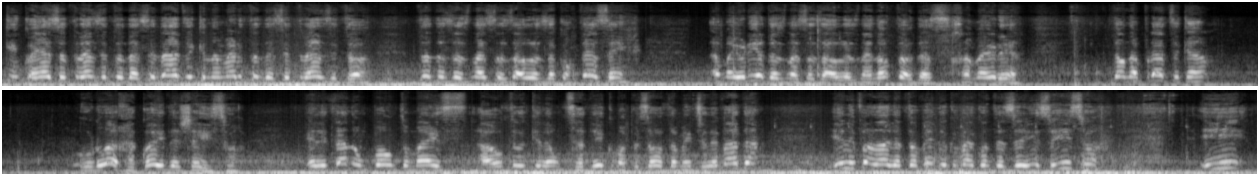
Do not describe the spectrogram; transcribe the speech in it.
quem conhece o trânsito da cidade, que no mérito desse trânsito, todas as nossas aulas acontecem, a maioria das nossas aulas, né? não todas, a maioria. Então, na prática, o Ruach HaKodesh é isso. Ele está num ponto mais alto, que ele é um tzadik, uma pessoa altamente elevada, e ele fala, olha, estou vendo que vai acontecer isso e isso, e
